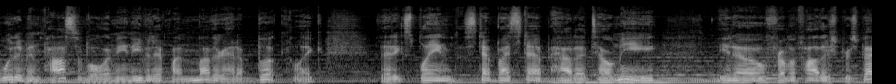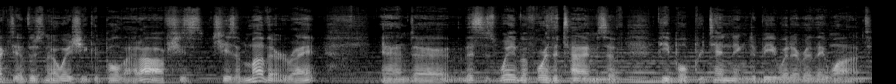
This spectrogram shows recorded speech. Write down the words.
would have been possible. I mean, even if my mother had a book like that explained step by step how to tell me, you know, from a father's perspective, there's no way she could pull that off. She's she's a mother, right? And uh, this is way before the times of people pretending to be whatever they want.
